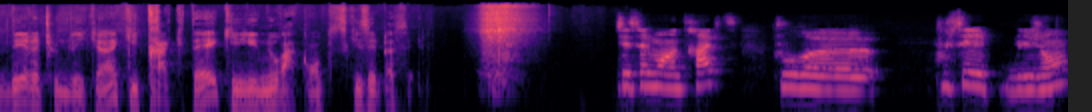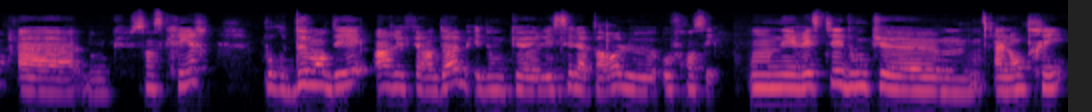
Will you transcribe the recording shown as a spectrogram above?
des républicains, qui tractait, qui nous raconte ce qui s'est passé. C'est seulement un tract pour euh, pousser les, gens à donc s'inscrire pour demander un référendum et donc euh, laisser la parole euh, aux Français. On est resté donc à l'entrée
